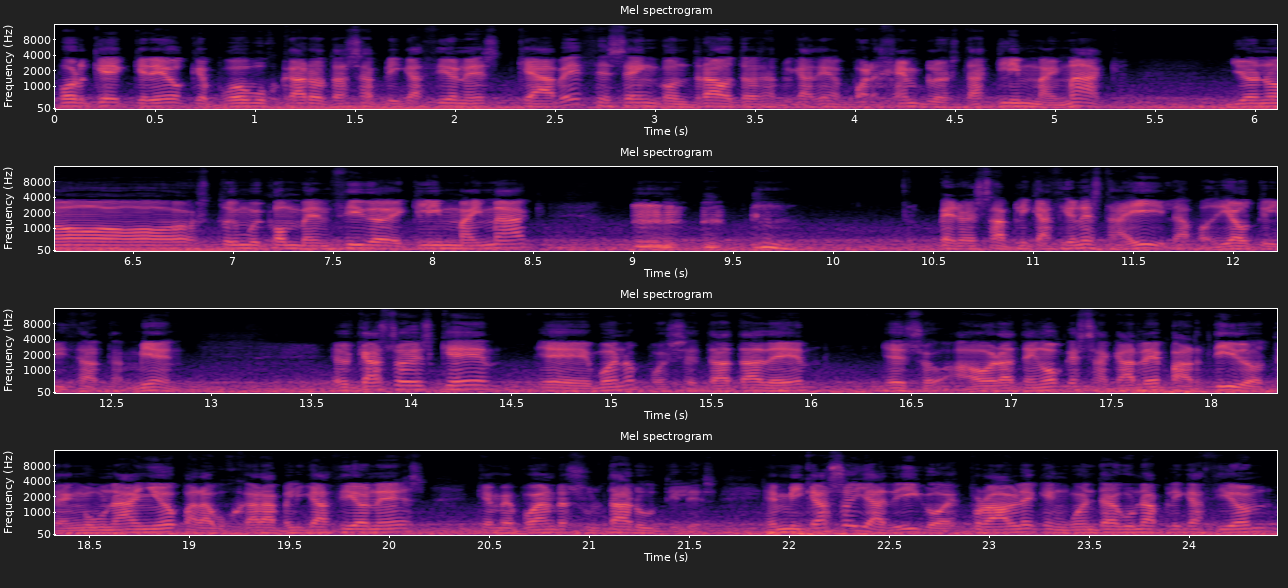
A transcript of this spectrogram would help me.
porque creo que puedo buscar otras aplicaciones que a veces he encontrado otras aplicaciones. Por ejemplo, está Clean My Mac. Yo no estoy muy convencido de Clean My Mac, pero esa aplicación está ahí, la podría utilizar también. El caso es que, eh, bueno, pues se trata de eso. Ahora tengo que sacarle partido. Tengo un año para buscar aplicaciones que me puedan resultar útiles. En mi caso, ya digo, es probable que encuentre alguna aplicación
